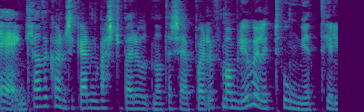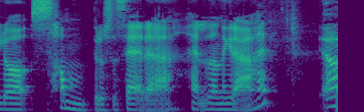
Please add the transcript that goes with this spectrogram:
egentlig at det kanskje ikke er den verste perioden at det skjer på heller. For man blir jo veldig tvunget til å samprosessere hele denne greia her. Ja,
